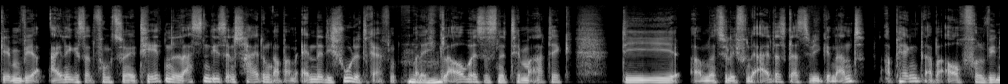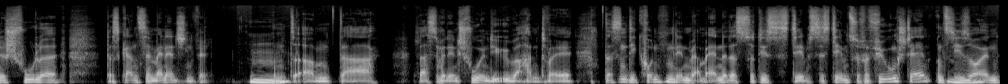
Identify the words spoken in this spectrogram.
geben wir einiges an Funktionalitäten, lassen diese Entscheidung aber am Ende die Schule treffen. Mhm. Weil ich glaube, es ist eine Thematik, die ähm, natürlich von der Altersklasse, wie genannt, abhängt, aber auch von wie eine Schule das Ganze managen will. Mhm. Und ähm, da lassen wir den Schulen die Überhand, weil das sind die Kunden, denen wir am Ende das System, System zur Verfügung stellen und sie mhm. sollen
